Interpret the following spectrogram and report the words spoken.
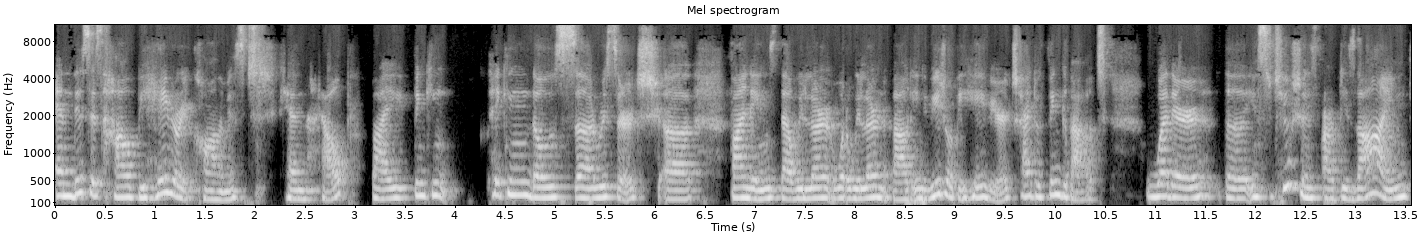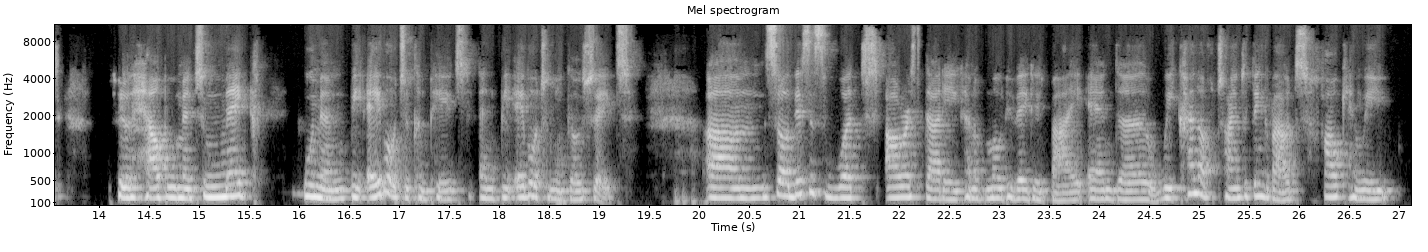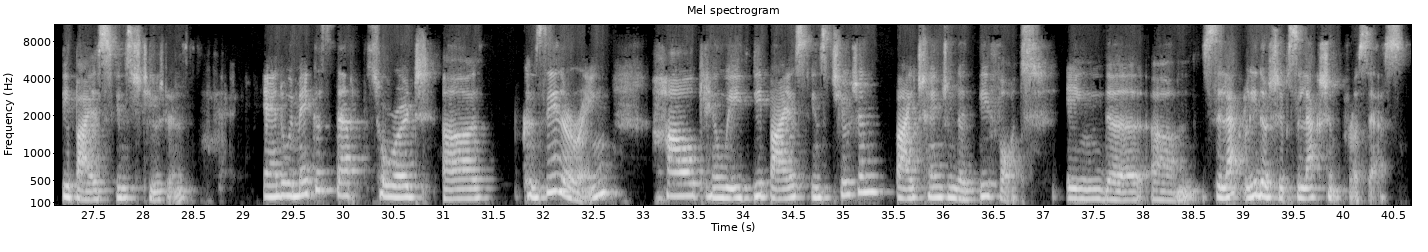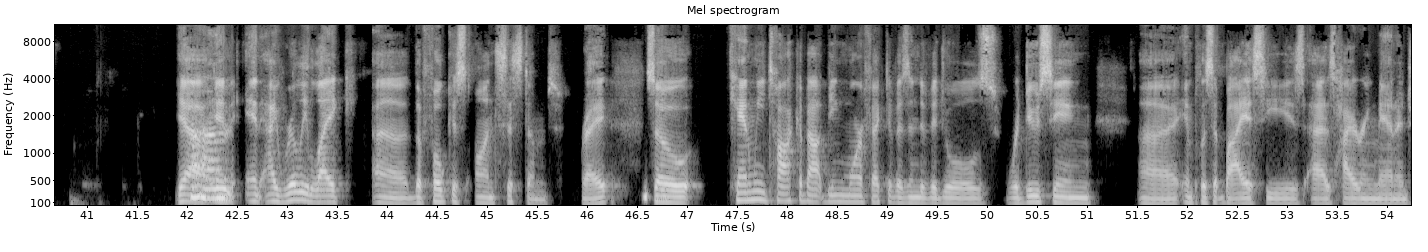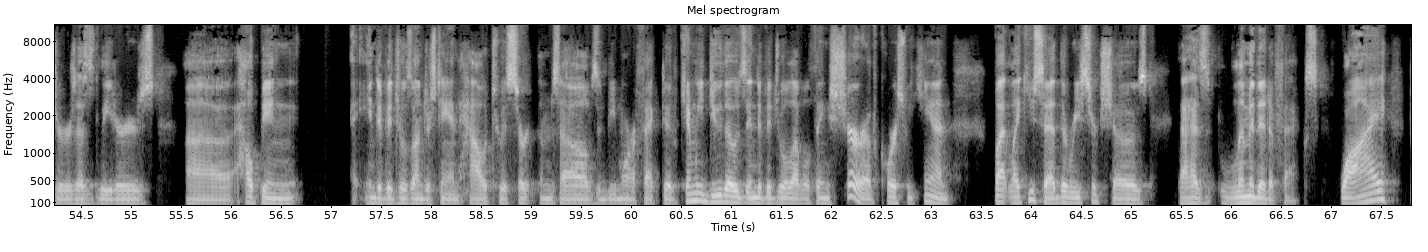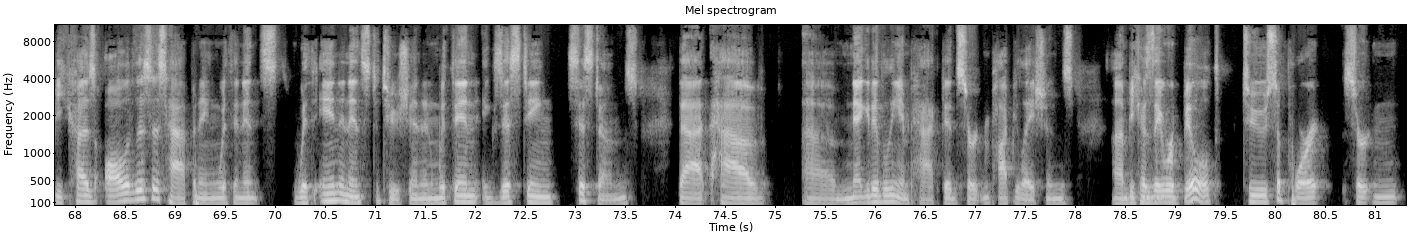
And this is how behavior economists can help by thinking taking those uh, research uh, findings that we learn, what we learned about individual behavior, try to think about whether the institutions are designed to help women to make women be able to compete and be able to negotiate. Um, so this is what our study kind of motivated by, and uh, we kind of trying to think about how can we debias institutions, and we make a step toward uh, considering how can we debias institution by changing the default in the um, select leadership selection process. Yeah, um, and and I really like uh, the focus on systems, right? Mm-hmm. So can we talk about being more effective as individuals, reducing uh, implicit biases as hiring managers, as leaders, uh, helping individuals understand how to assert themselves and be more effective. Can we do those individual level things? Sure, of course we can. But like you said, the research shows that has limited effects. Why? Because all of this is happening within within an institution and within existing systems that have um, negatively impacted certain populations uh, because they were built to support certain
